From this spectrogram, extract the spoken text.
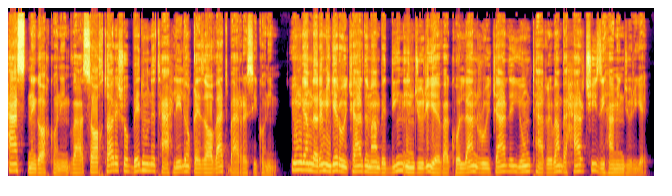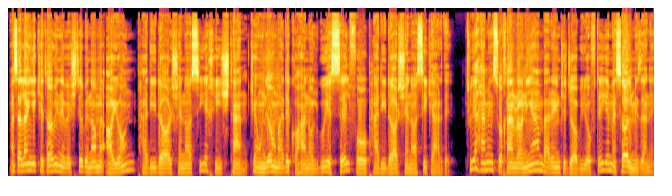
هست نگاه کنیم و ساختارش رو بدون تحلیل و قضاوت بررسی کنیم. یونگ هم داره میگه روی کرده من به دین اینجوریه و کلا روی کرده یونگ تقریبا به هر چیزی همینجوریه. مثلا یه کتابی نوشته به نام آیون پدیدار شناسی خیشتن که اونجا اومده کهنالگوی سلف و پدیدار شناسی کرده. توی همین سخنرانی هم برای اینکه جا بیفته یه مثال می‌زنه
